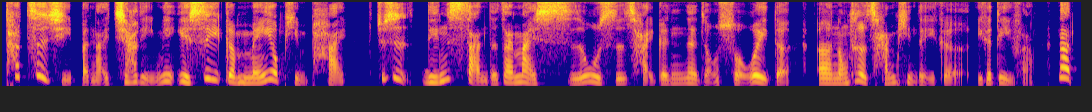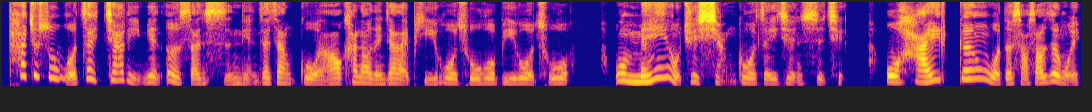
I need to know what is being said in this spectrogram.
他自己本来家里面也是一个没有品牌，就是零散的在卖食物食材跟那种所谓的呃农特产品的一个一个地方。那他就说我在家里面二三十年在这样过，然后看到人家来批货出货，批货出货。我没有去想过这一件事情，我还跟我的嫂嫂认为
